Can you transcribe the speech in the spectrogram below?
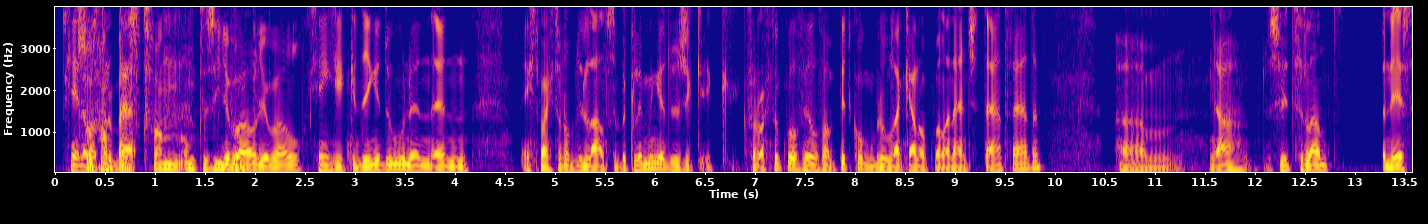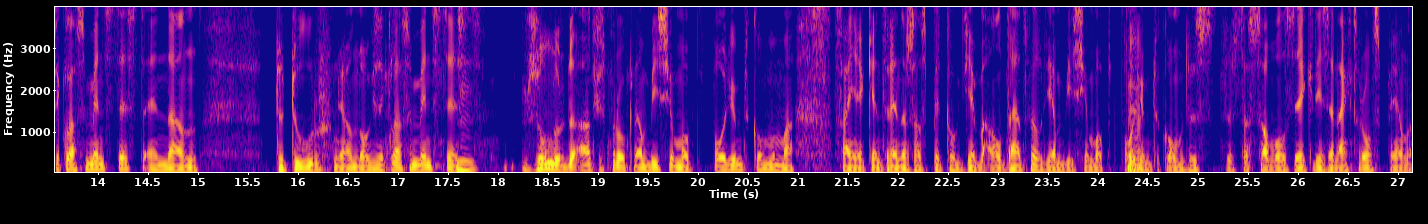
hetgene soort wat van erbij... test van, om te zien Jawel, van... jawel. Geen gekke dingen doen en, en echt wachten op die laatste beklimmingen. Dus ik, ik, ik verwacht ook wel veel van Pitcock. Ik bedoel, hij kan ook wel een eindje tijd rijden. Ehm, ja, Zwitserland een eerste klassementstest en dan de Tour, ja, nog eens een klassementstest. Zonder de uitgesproken ambitie om op het podium te komen. Maar van je kent renners als Pitcock, die hebben altijd wel die ambitie om op het podium Ja. te komen. Dus, dus dat zal wel zeker in zijn achterhoofd spelen.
